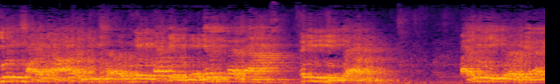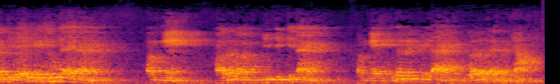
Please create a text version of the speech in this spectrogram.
Viên sỏi nhỏ là viên sỏi khi có chịu nhiều nhất. Là di chuyển rồi bởi vì di chuyển thì nó dễ cái xuống đây này tầm nghẹt. Hoặc là di chuyển cái này tầm nghẹt nó đến cái này lớn này nhỏ.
